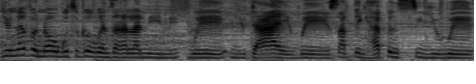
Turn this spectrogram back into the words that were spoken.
you never know ukuthi kuyokwenzakala nini where you die where something happens to you where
